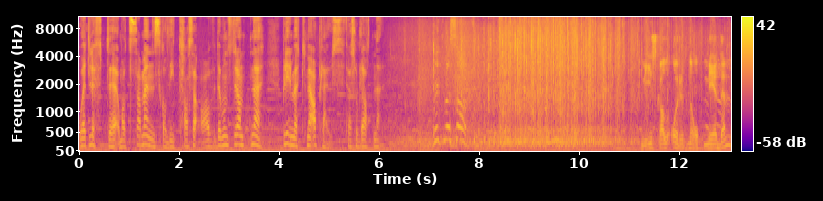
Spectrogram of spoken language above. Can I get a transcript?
og et løfte om at sammen skal de ta seg av demonstrantene, blir møtt med applaus fra soldatene. Vi skal ordne opp med dem,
